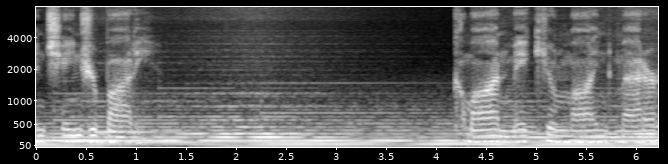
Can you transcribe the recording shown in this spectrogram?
and change your body. Come on, make your mind matter.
